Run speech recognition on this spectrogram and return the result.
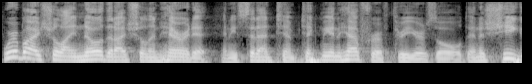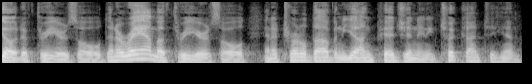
whereby shall I know that I shall inherit it? And he said unto him, Take me an heifer of three years old, and a she goat of three years old, and a ram of three years old, and a turtle dove, and a young pigeon. And he took unto him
